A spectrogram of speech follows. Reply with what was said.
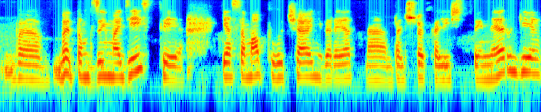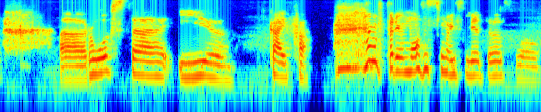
в, в этом взаимодействии я сама получаю невероятно большое количество энергии, э, роста и кайфа в прямом смысле этого слова.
